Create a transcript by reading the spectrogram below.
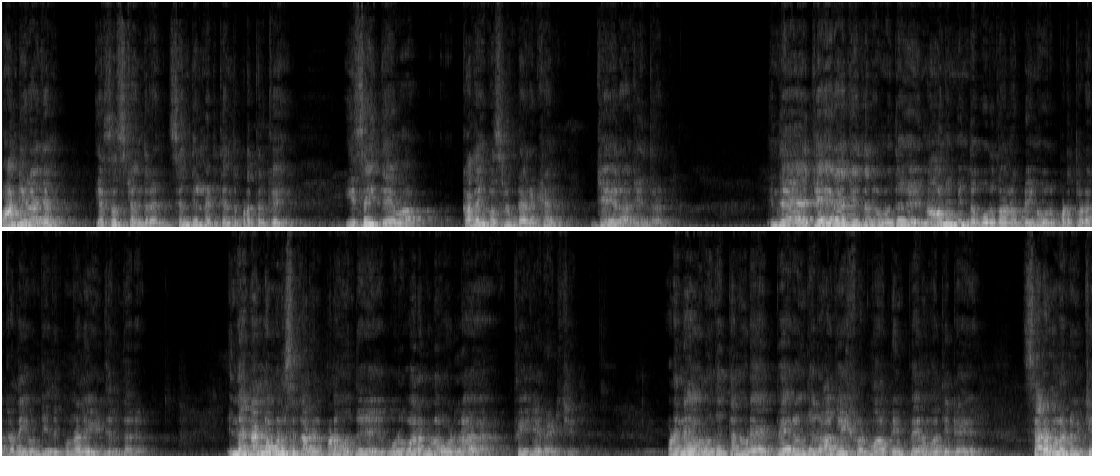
பாண்டியராஜன் எஸ் எஸ் சந்திரன் செந்தில் நடித்த அந்த படத்திற்கு இசை தேவா கதை வசனம் டைரக்ஷன் ஜெயராஜேந்திரன். இந்த ஜெயராஜேந்திரன் வந்து நானும் இந்த ஊர் தான் அப்படின்னு ஒரு படத்தோட கதை வந்து இதுக்கு முன்னாலே எழுதியிருந்தார். இந்த நல்ல மனசுக்காரன் படம் வந்து ஒரு வாரம் கூட உடல ஃபெயிலியர் ஆயிடுச்சு. உடனே அவர் வந்து தன்னுடைய பேர் வந்து ராஜேஷ் வர்மா அப்படின்னு பேரை மாற்றிட்டு சரவணன் வச்சு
